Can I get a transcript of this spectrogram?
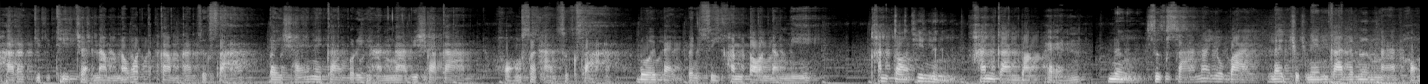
ภารกิจที่จะนำนวัตกรรมการศึกษา ไปใช้ในการบริหารงานวิชาการของสถานศึกษา โดยแบ่งเป็น 4 ขั้นตอนดังนี้ ขั้นตอนที่ 1 ขั้นการวางแผน 1. ศึกษานโยบายและจุดเน้นการดำเนินงานของ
